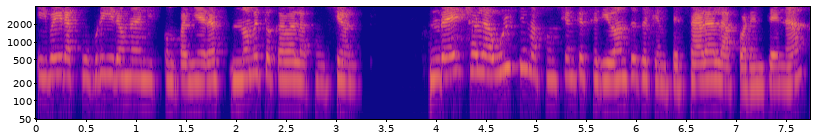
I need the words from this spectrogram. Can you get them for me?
iba a ir a cubrir a una de mis compañeras, no me tocaba la función. De hecho, la última función que se dio antes de que empezara la cuarentena,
